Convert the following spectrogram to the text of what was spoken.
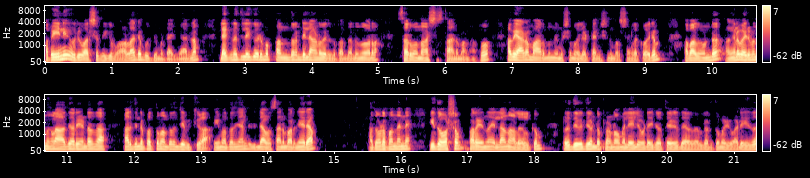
അപ്പോൾ ഇനി ഒരു വർഷത്തേക്ക് വളരെ ബുദ്ധിമുട്ടായിരിക്കും. കാരണം ലഗ്നത്തിലേക്ക് വരുമ്പോൾ പന്ത്രണ്ടിലാണ് വരുന്നത്. പന്ത്രണ്ട് എന്ന് പറഞ്ഞാൽ സർവനാശ സ്ഥാനമാണ്. അപ്പോൾ ആ വ്യാഴം മാറുന്ന നിമിഷം മുതൽ ടെൻഷനും പ്രശ്നങ്ങളൊക്കെ വരും. അപ്പോൾ അതുകൊണ്ട് അങ്ങനെ വരുമ്പോൾ നിങ്ങൾ ആദ്യം അറിയേണ്ടത് അർജുന്റെ പത്ത് മന്ത്രം ജപിക്കുക. ഈ മന്ത്രം ഞാൻ ഇതിന്റെ അവസാനം പറഞ്ഞുതരാം. അതോടൊപ്പം തന്നെ ഈ ദോഷം പറയുന്ന എല്ലാ നാളുകൾക്കും പ്രതിവിധിയുണ്ട്. പ്രണോമലയിലൂടെ ഇരുപത്തേഴ് ദേവതകളുടെ അടുത്തും വഴിപാട് ചെയ്ത്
